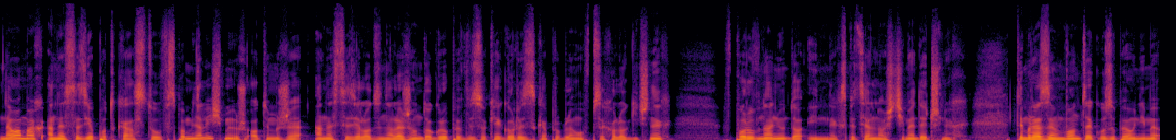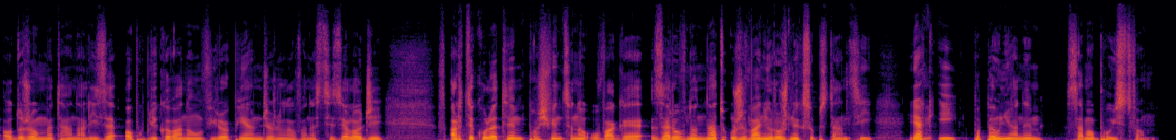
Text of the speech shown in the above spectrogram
Na łamach anestezjopodcastu wspominaliśmy już o tym, że anestezjolodzy należą do grupy wysokiego ryzyka problemów psychologicznych w porównaniu do innych specjalności medycznych. Tym razem wątek uzupełnimy o dużą metaanalizę opublikowaną w European Journal of Anesthesiology. W artykule tym poświęcono uwagę zarówno nadużywaniu różnych substancji, jak i popełnianym samobójstwom.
